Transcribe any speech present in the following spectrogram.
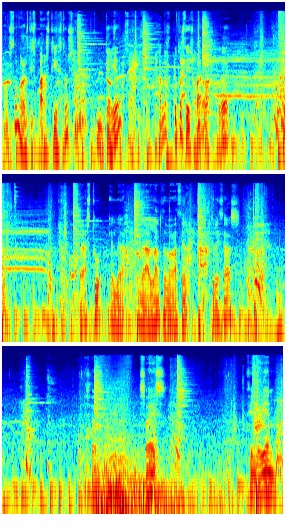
¿Cómo están los disparos, tío? ¿Estos en interior? Dejar los putos disparos, joder. Verás tú, el de, la, el de las lanzas me va a hacer trizas. Eso es. Eso es. Defiende bien.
